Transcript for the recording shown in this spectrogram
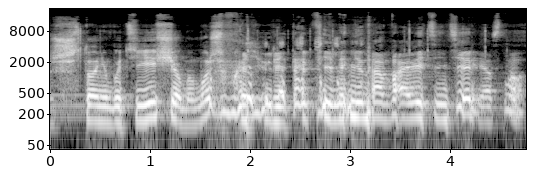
что-нибудь еще мы можем о Юрии Топилине добавить интересного?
